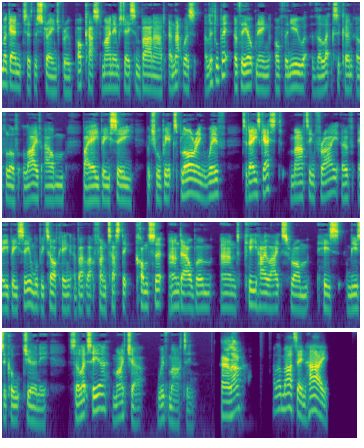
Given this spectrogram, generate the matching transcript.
Hello welcome again to the Strange Brew podcast. My name's Jason Barnard, and that was a little bit of the opening of the new The Lexicon of Love live album by ABC, which we'll be exploring with today's guest, Martin Fry of ABC, and we'll be talking about that fantastic concert and album and key highlights from his musical journey. So let's hear my chat with Martin. Hello. Hello, Martin. Hi.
